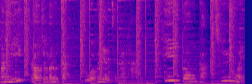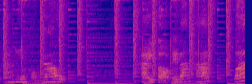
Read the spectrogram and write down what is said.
วันนี้เราจะมารู้จักตัวพยัญชนะไทย ที่ตรงกับชื่อหน่วยการเรียนของเรา ใครตอบได้บ้างคะ ว่า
